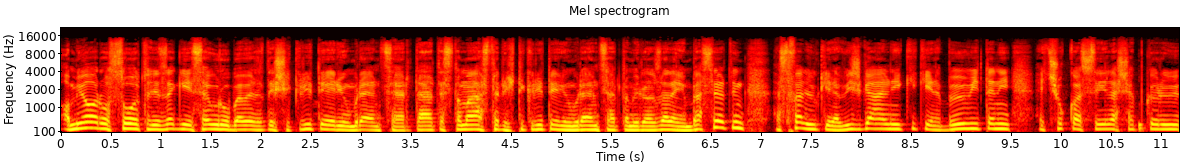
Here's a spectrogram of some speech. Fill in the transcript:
ami arról szólt, hogy az egész euróbevezetési kritériumrendszer, tehát ezt a Maastrichti kritériumrendszert, amiről az elején beszéltünk, ezt felül kéne vizsgálni, ki kéne bővíteni, egy sokkal szélesebb körű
